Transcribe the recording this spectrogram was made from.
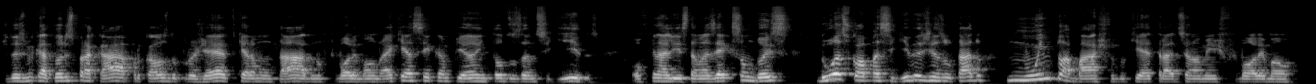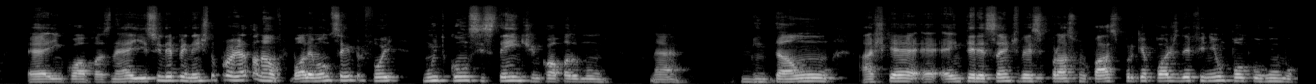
de 2014 para cá, por causa do projeto que era montado no futebol alemão, não é que ia ser campeã em todos os anos seguidos ou finalista, mas é que são dois duas copas seguidas de resultado muito abaixo do que é tradicionalmente futebol alemão é, em copas, né? E isso independente do projeto ou não. O futebol alemão sempre foi muito consistente em Copa do Mundo, né? Uhum. Então, acho que é, é, é, interessante ver esse próximo passo, porque pode definir um pouco o rumo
